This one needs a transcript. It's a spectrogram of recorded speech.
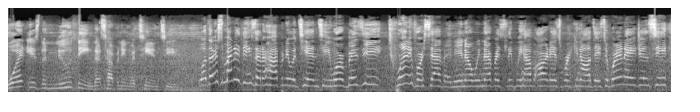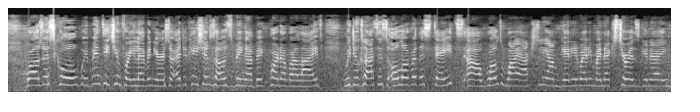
What is the new thing that's happening with TNT? Well, there's many things that are happening with TNT. We're busy 24/7. You know, we never sleep. We have artists working all day. So we're an agency. We're also a school. We've been teaching for 11 years. So education has always been a big part of our life. We do classes all over the states, uh, worldwide. Actually, I'm getting ready. My next tour is gonna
